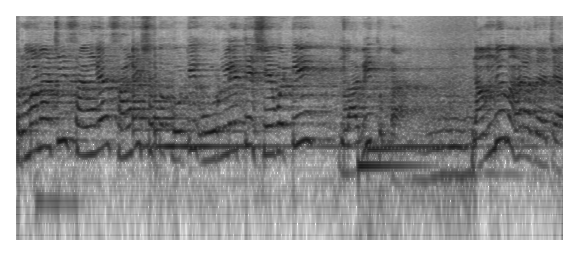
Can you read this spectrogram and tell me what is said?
प्रमाणाची सांग्या सांगे शत कोटी उरले ते शेवटी लावी तुका. नामदेव महाराजाच्या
